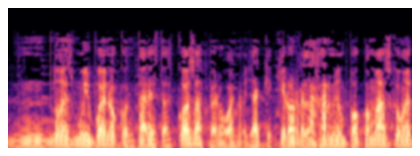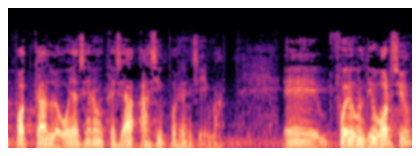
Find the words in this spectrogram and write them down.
No es muy bueno contar estas cosas, pero bueno, ya que quiero relajarme un poco más con el podcast, lo voy a hacer aunque sea así por encima. Eh, fue un divorcio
